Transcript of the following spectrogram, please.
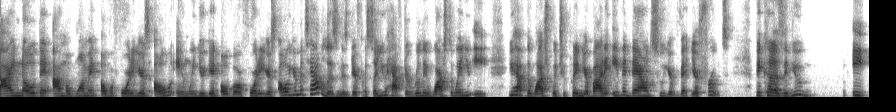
I know that I'm a woman over 40 years old. And when you get over 40 years old, your metabolism is different. So you have to really watch the way you eat. You have to watch what you put in your body, even down to your your fruits. Because if you eat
